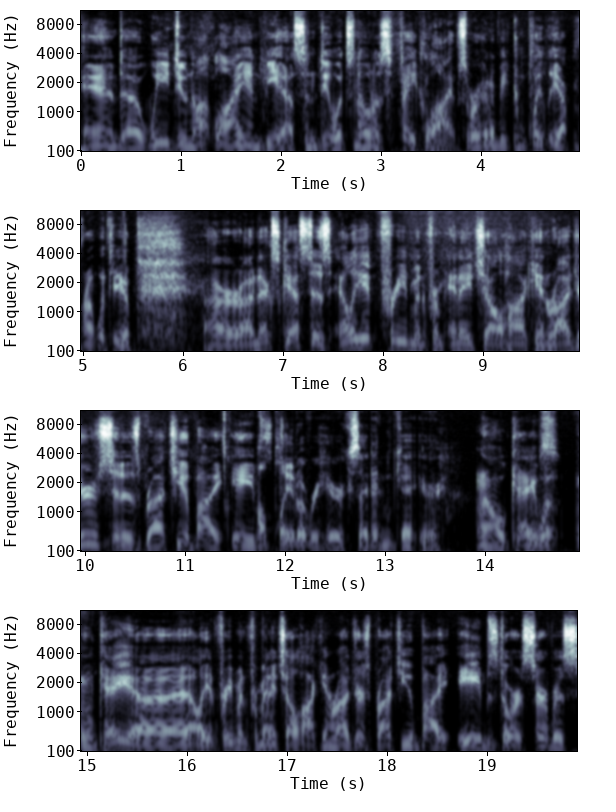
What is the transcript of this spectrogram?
And uh, we do not lie in BS and do what's known as fake lives. We're going to be completely upfront with you. Our uh, next guest is Elliotte Friedman from NHL Hockey and Rogers. It is brought to you by Abe's. I'll play it over here because I didn't get your. Okay, well, okay. Uh, Elliotte Friedman from NHL Hockey and Rogers brought to you by Abe's Door Service,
